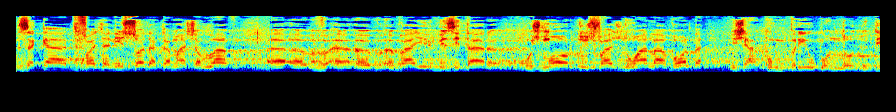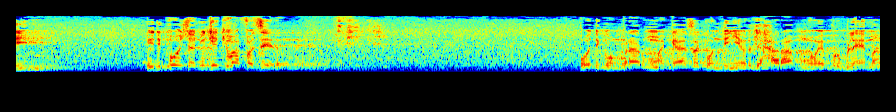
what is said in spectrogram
zakat, faz ali só da Allah, vai visitar os mortos, faz doar lá, volta, já cumpriu com todo o dini. E depois ali o que é que vai fazer? Pode comprar uma casa com dinheiro de haram, não é problema.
